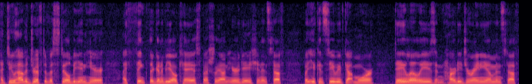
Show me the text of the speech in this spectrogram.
I do have a drift of astilbe in here. I think they're gonna be okay, especially on irrigation and stuff. But you can see we've got more daylilies and hardy geranium and stuff,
